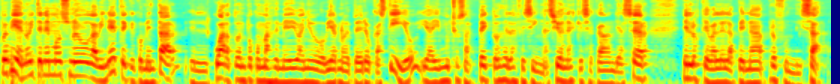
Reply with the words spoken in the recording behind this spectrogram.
Pues bien, hoy tenemos nuevo gabinete que comentar, el cuarto en poco más de medio año de gobierno de Pedro Castillo, y hay muchos aspectos de las designaciones que se acaban de hacer en los que vale la pena profundizar.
